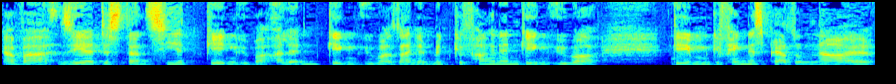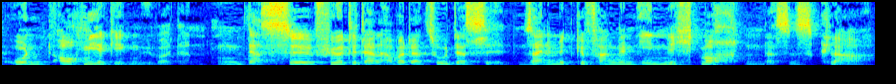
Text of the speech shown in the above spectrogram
Er war sehr distanziert gegenüber allen, gegenüber seinen Mitgefangenen, gegenüber dem Gefängnispersonal und auch mir gegenüber dann. Das äh, führte dann aber dazu, dass seine Mitgefangenen ihn nicht mochten, das ist klar.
